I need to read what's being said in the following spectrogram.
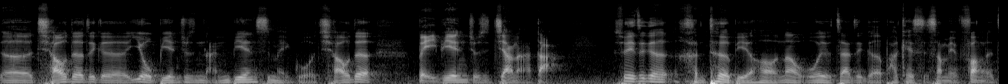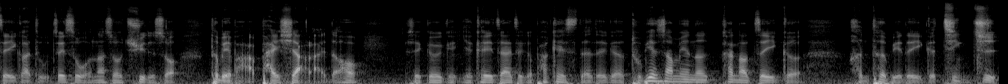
呃，桥的这个右边就是南边是美国，桥的北边就是加拿大，所以这个很特别哈。那我有在这个 podcast 上面放了这一块图，这是我那时候去的时候特别把它拍下来的哈。所以各位可也可以在这个 podcast 的这个图片上面呢看到这一个很特别的一个景致。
